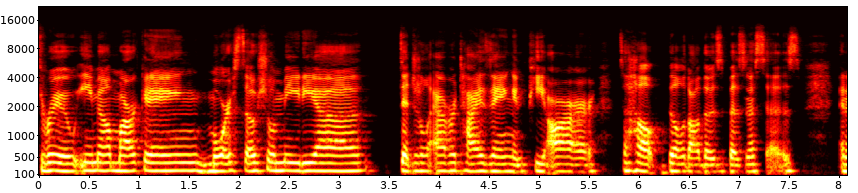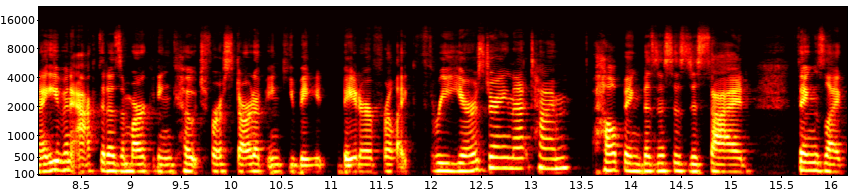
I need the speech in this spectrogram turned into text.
through email marketing more social media digital advertising and PR to help build all those businesses. And I even acted as a marketing coach for a startup incubator for like three years during that time, helping businesses decide things like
